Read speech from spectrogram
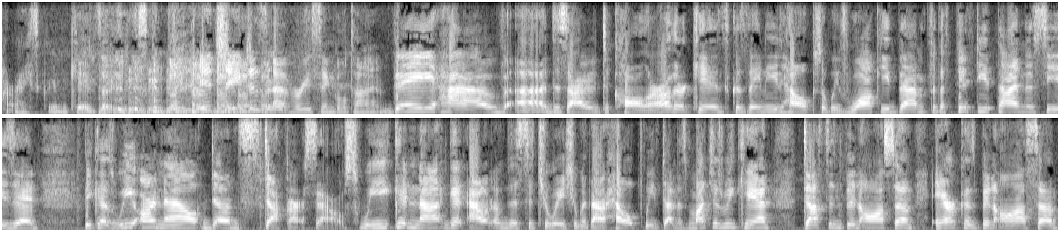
our ice cream kids. It changes every single time. They have uh, decided to call our other kids because they need help. So we've walkied them for the 50th time this season because we are now done stuck ourselves. We cannot get out of this situation without help. We've done as much as we can. Dustin's been awesome. Erica's been awesome.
